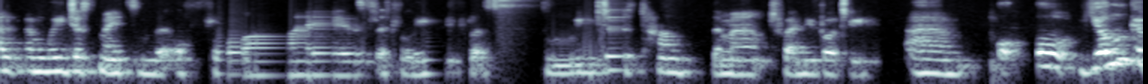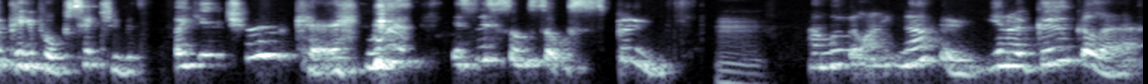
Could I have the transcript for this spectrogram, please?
and, and we just made some little flyers, little leaflets, and we just handed them out to anybody, um, or, or, younger people, particularly with, "Are you joking? Is this some sort of spoof?" Mm. And we were like, "No, you know, Google it."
